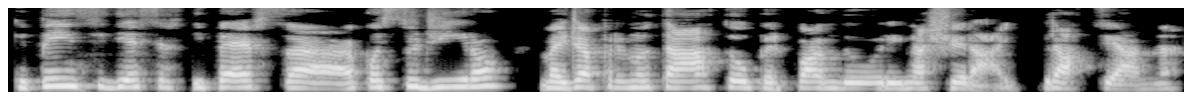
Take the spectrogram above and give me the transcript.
Che pensi di esserti persa a questo giro, ma hai già prenotato per quando rinascerai. Grazie Anna.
